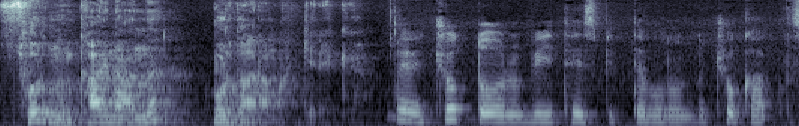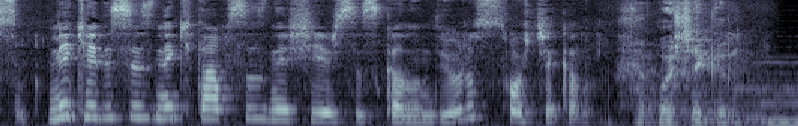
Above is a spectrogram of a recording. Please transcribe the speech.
sorunun kaynağını burada aramak gerekiyor. Evet çok doğru bir tespitte bulundun. Çok haklısın. Ne kedisiz, ne kitapsız, ne şiirsiz kalın diyoruz. Hoşçakalın. Hoşçakalın.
